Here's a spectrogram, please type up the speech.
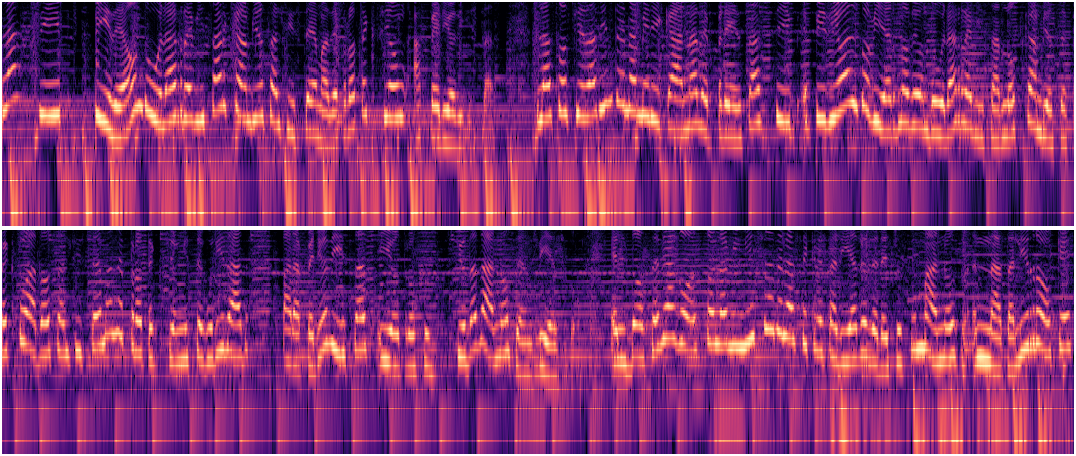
La CIP pide a Honduras revisar cambios al sistema de protección a periodistas. La Sociedad Interamericana de Prensa, CIP, pidió al gobierno de Honduras revisar los cambios efectuados al sistema de protección y seguridad para periodistas y otros ciudadanos en riesgo. El 12 de agosto, la ministra de la Secretaría de Derechos Humanos, Natalie Roque,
